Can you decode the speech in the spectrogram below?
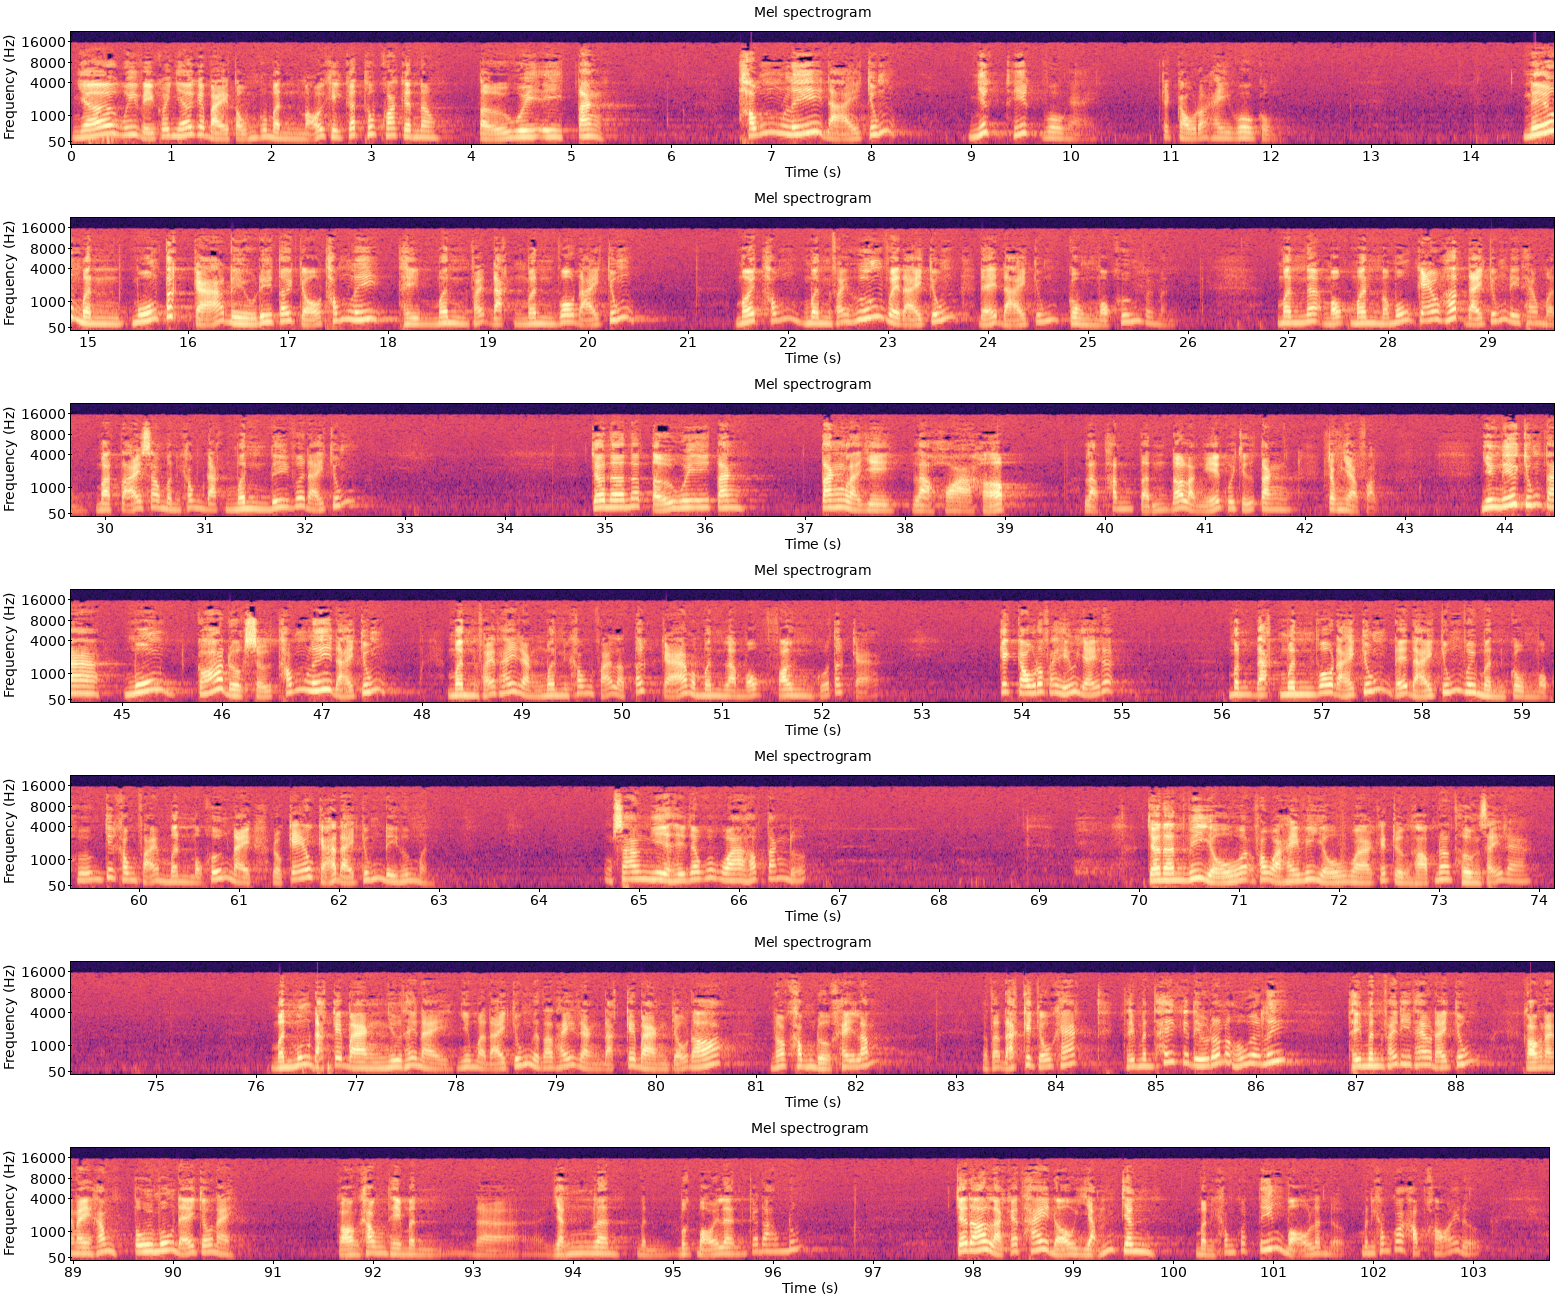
nhớ, quý vị có nhớ cái bài tụng của mình mỗi khi kết thúc khóa kinh không? Tự quy y tăng. Thống lý đại chúng, nhất thiết vô ngại. Cái câu đó hay vô cùng. Nếu mình muốn tất cả đều đi tới chỗ thống lý, thì mình phải đặt mình vô đại chúng mới thống mình phải hướng về đại chúng để đại chúng cùng một hướng với mình. Mình á, một mình mà muốn kéo hết đại chúng đi theo mình mà tại sao mình không đặt mình đi với đại chúng? Cho nên nó tự quy y tăng. Tăng là gì? Là hòa hợp là thanh tịnh. Đó là nghĩa của chữ tăng trong nhà phật. Nhưng nếu chúng ta muốn có được sự thống lý đại chúng mình phải thấy rằng mình không phải là tất cả mà mình là một phần của tất cả. Cái câu đó phải hiểu vậy đó. Mình đặt mình vô đại chúng để đại chúng với mình cùng một hướng, chứ không phải mình một hướng này rồi kéo cả đại chúng đi hướng mình. Sao như vậy thì đâu có hòa hợp tăng được. Cho nên ví dụ phá Hòa hay ví dụ mà cái trường hợp nó thường xảy ra mình muốn đặt cái bàn như thế này nhưng mà đại chúng người ta thấy rằng đặt cái bàn chỗ đó nó không được hay lắm. Người ta đặt cái chỗ khác thì mình thấy cái điều đó nó hữu lý. Thì mình phải đi theo đại chúng. Còn đằng này không tôi muốn để chỗ này. Còn không thì mình à, giận lên mình bực bội lên. Cái đó không đúng. Chứ đó là cái thái độ dẫm chân. Mình không có tiến bộ lên được. Mình không có học hỏi được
